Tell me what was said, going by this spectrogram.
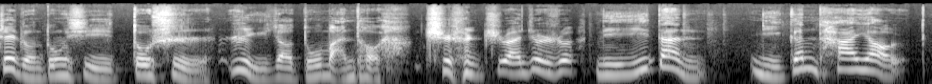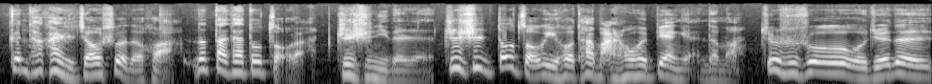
这种东西都是日语叫毒馒头啊，吃吃完就是说，你一旦你跟他要跟他开始交涉的话，那大家都走了，支持你的人支持都走了以后，他马上会变脸的嘛。就是说，我觉得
